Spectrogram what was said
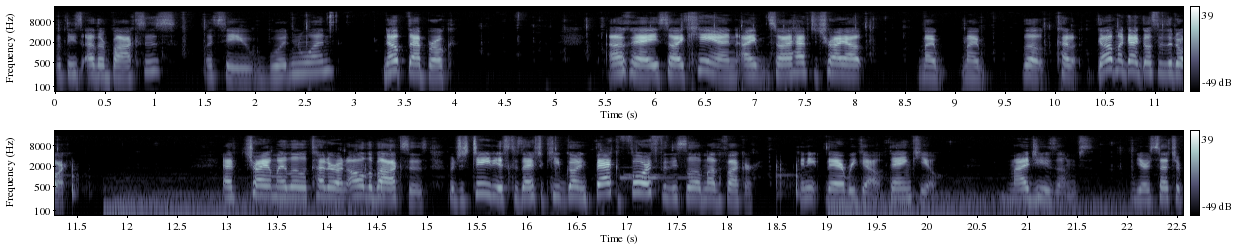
with these other boxes. Let's see, wooden one? Nope, that broke. Okay, so I can. I so I have to try out my my little cut. Oh my god, go through the door. I have to try out my little cutter on all the boxes, which is tedious because I have to keep going back and forth for this little motherfucker. Can you? There we go. Thank you. My Jeezums. You're such a...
